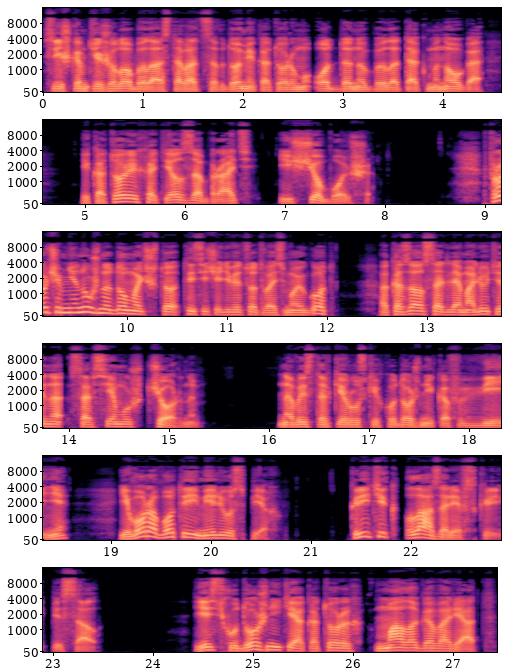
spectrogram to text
Слишком тяжело было оставаться в доме, которому отдано было так много, и который хотел забрать еще больше. Впрочем, не нужно думать, что 1908 год оказался для Малютина совсем уж черным. На выставке русских художников в Вене его работы имели успех. Критик Лазаревский писал, «Есть художники, о которых мало говорят,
